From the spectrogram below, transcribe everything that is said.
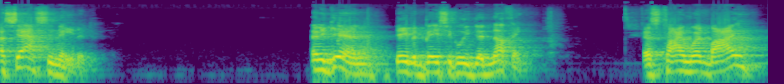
assassinated. And again, David basically did nothing. As time went by,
